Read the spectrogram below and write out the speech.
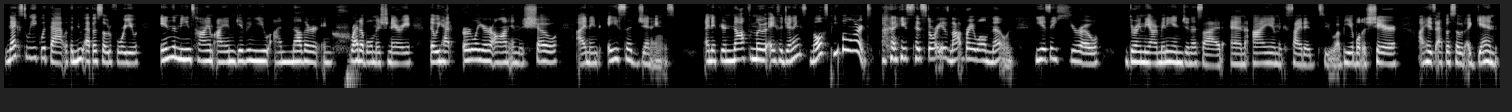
next week with that, with a new episode for you. In the meantime, I am giving you another incredible missionary that we had earlier on in the show, uh, named Asa Jennings. And if you're not familiar with Asa Jennings, most people aren't. his, his story is not very well known. He is a hero during the Armenian genocide, and I am excited to uh, be able to share uh, his episode again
